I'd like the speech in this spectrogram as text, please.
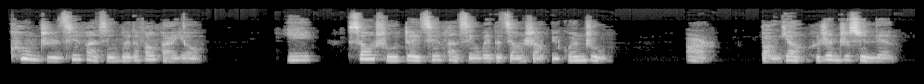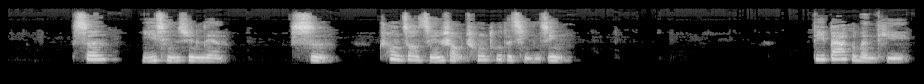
控制侵犯行为的方法有：一、消除对侵犯行为的奖赏与关注；二、榜样和认知训练；三、移情训练；四。创造减少冲突的情境。第八个问题：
